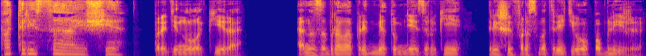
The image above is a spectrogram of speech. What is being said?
«Потрясающе!» — протянула Кира. Она забрала предмет у меня из руки, решив рассмотреть его поближе.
